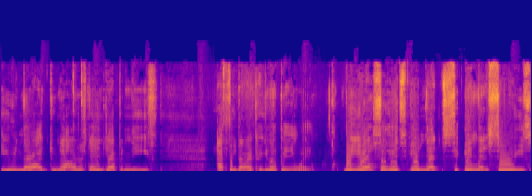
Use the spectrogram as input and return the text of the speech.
even though I do not understand Japanese. I think I might pick it up anyway. But yeah, so it's in that in that series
